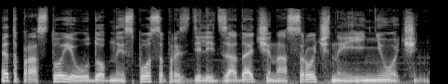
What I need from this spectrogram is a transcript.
Это простой и удобный способ разделить задачи на срочные и не очень.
